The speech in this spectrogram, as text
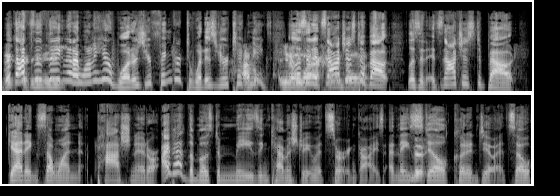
well, that's the thing that I want to hear. What is your finger? To, what is your techniques? you know listen? I it's not just about. Listen, it's not just about getting someone passionate. Or I've had the most amazing chemistry with certain guys, and they Yeah. still couldn't do it. So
